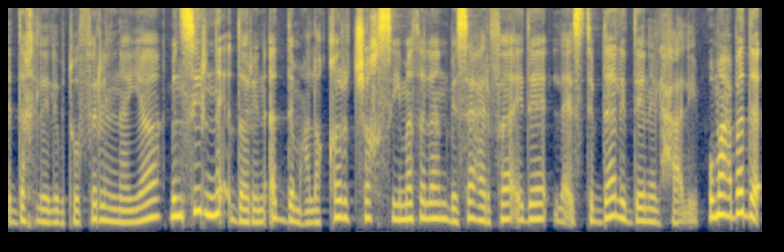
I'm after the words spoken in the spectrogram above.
الدخل اللي بتوفر لنا إياه بنصير نقدر نقدم على قرض شخصي مثلا بسعر فائدة لاستبدال الدين الحالي. ومع بدء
